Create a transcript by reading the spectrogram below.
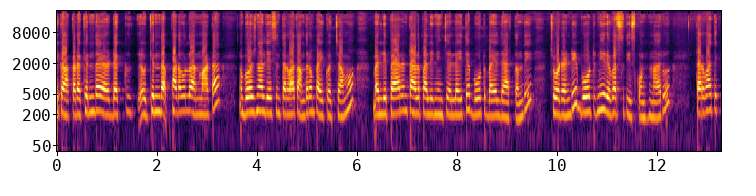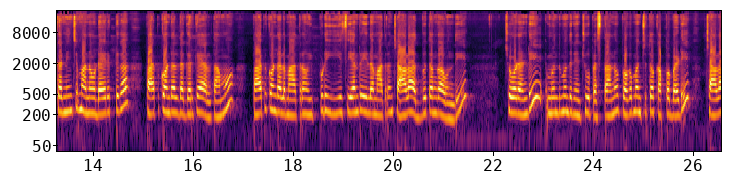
ఇక అక్కడ కింద డెక్ కింద పడవలు అన్నమాట భోజనాలు చేసిన తర్వాత అందరం పైకి వచ్చాము. మళ్ళీ పేరెంట్ ఆలపల్లి నుంచి వెళ్ళి అయితే బోటు బయలుదేరుతుంది. చూడండి బోటుని రివర్స్ తీసుకుంటున్నారు. తర్వాత ఇక్కడి నుంచి మనం డైరెక్ట్గా పాపికొండల దగ్గరికే వెళ్తాము. పాపికొండలు మాత్రం ఇప్పుడు ఈ సీనరీలో మాత్రం చాలా అద్భుతంగా ఉంది. చూడండి ముందు ముందు నేను చూపిస్తాను. పొగమంచుతో కప్పబడి చాలా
